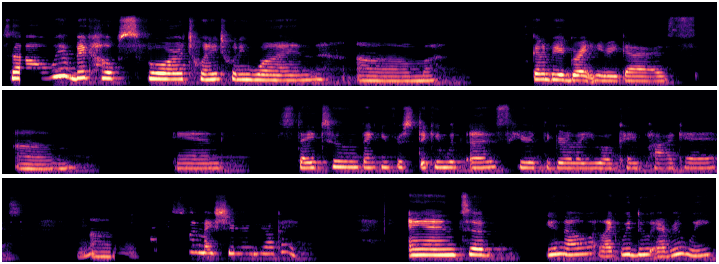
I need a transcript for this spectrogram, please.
So we have big hopes for 2021. Um it's gonna be a great year, you guys. Um and stay tuned. Thank you for sticking with us here at the Girl Are You Okay podcast. Um, Mhm. just want to make sure you're okay. And to, you know, like we do every week,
